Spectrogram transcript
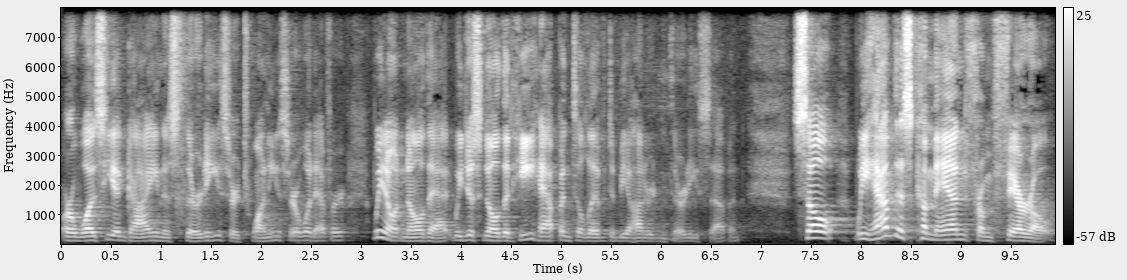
Or was he a guy in his 30s or 20s or whatever? We don't know that. We just know that he happened to live to be 137. So we have this command from Pharaoh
